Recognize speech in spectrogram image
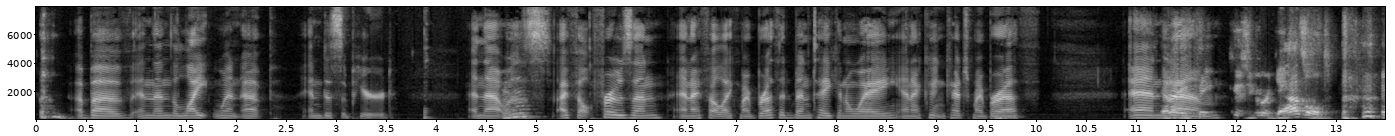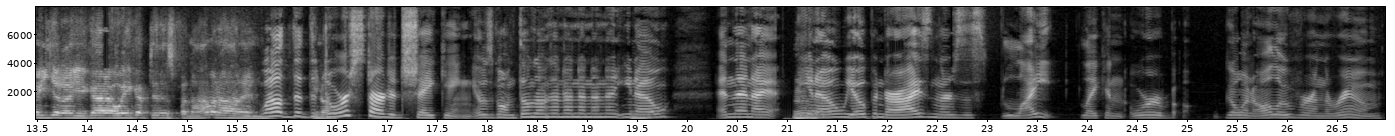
above and then the light went up and disappeared. And that mm-hmm. was i felt frozen and i felt like my breath had been taken away and i couldn't catch my mm-hmm. breath and, And I um, think because you were dazzled, you know, you got to wake up to this phenomenon. And Well, the the you know? door started shaking. It was going dun dun dun dun dun dun, you know. And then I, you Mhm. know, we opened our eyes and there's this light, like an orb, going all over in the room.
